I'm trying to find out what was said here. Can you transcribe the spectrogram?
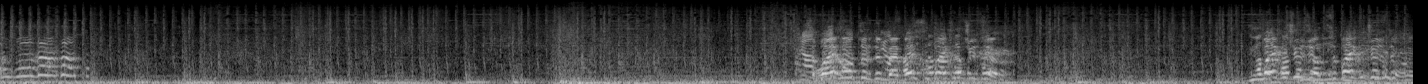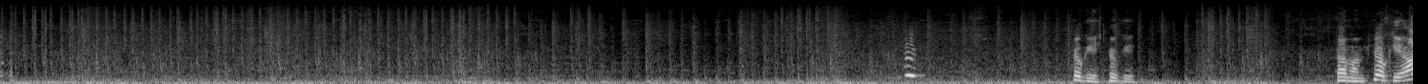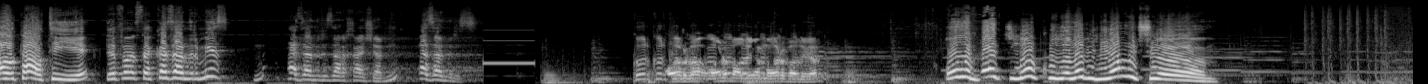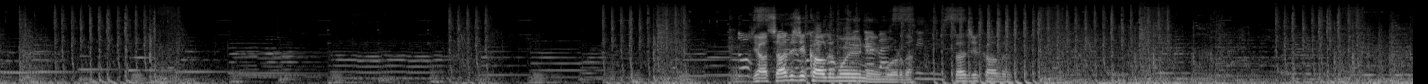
Spike'a oturdum ben. Ben Spike'ı çözüyorum. Spike'ı çözüyorum. Spike'ı çözdüm. Çok iyi, çok iyi. Tamam, çok iyi. 6-6 iyi. Defansta kazanır mıyız? Kazanırız arkadaşlar. Kazanırız. Kur kur kur Orba, kur kur, kur, orba alıyorum, kur, orba alıyorum. Oğlum ben silah kullanabiliyormuşum. Ya sadece kaldırma oynayın bu arada. Sadece kaldırın.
